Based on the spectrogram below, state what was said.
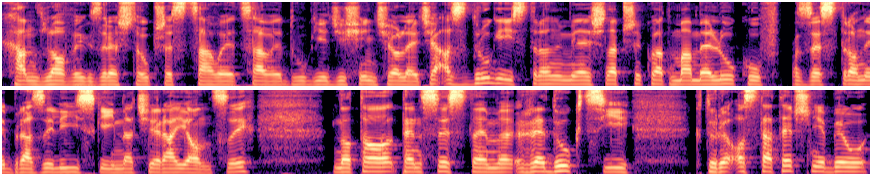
handlowych zresztą przez całe, całe długie dziesięciolecia, a z drugiej strony miałeś na przykład mameluków ze strony brazylijskiej nacierających, no to ten system redukcji, który ostatecznie był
